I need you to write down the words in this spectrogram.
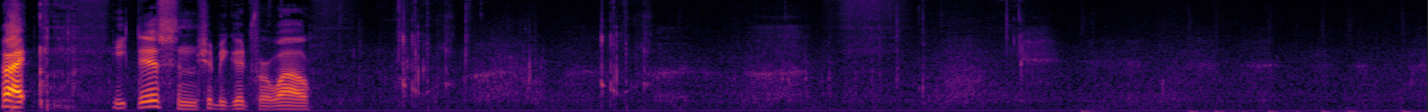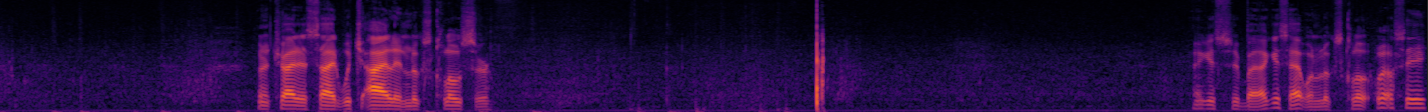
Alright, eat this and should be good for a while. I'm going to try to decide which island looks closer. I guess, I guess that one looks close. Well, see, if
